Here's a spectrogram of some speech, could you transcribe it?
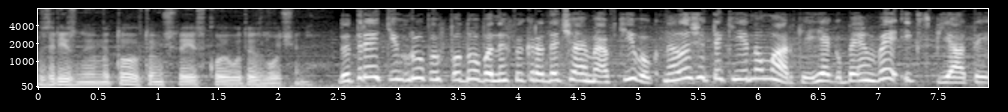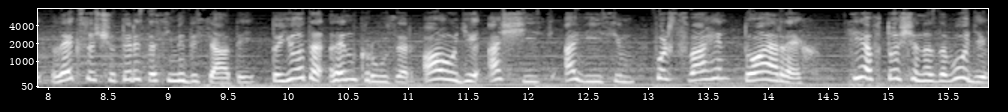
з різною метою, в тому числі і скоювати злочини. До третьої групи вподобаних викрадачами автівок належать такі іномарки, як BMW X5, Lexus 470, Toyota Land Cruiser, Audi A6, A8, Volkswagen Touareg. Ці авто ще на заводі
